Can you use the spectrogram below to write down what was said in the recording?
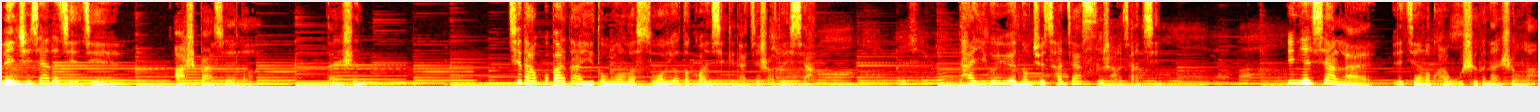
邻居家的姐姐，二十八岁了，单身。七大姑八大姨动用了所有的关系给她介绍对象。她一个月能去参加四场相亲，一年下来也见了快五十个男生了。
